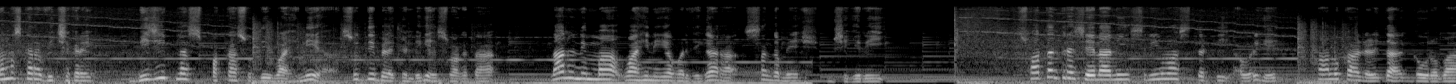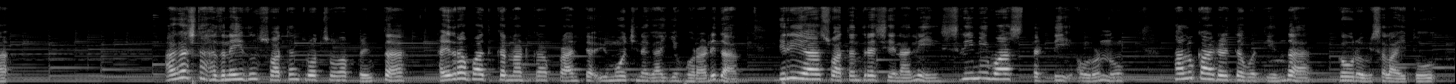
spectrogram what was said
ನಮಸ್ಕಾರ ವೀಕ್ಷಕರೇ ಬಿಜಿ ಪ್ಲಸ್ ಪಕ್ಕಾ ಸುದ್ದಿ ವಾಹಿನಿಯ ಸುದ್ದಿ ಬೆಳಕಿಂಡಿಗೆ ಸ್ವಾಗತ. ನಾನು ನಿಮ್ಮ ವಾಹಿನಿಯ ವರದಿಗಾರ ಸಂಗಮೇಶ್ ಮುಷಿಗಿರಿ. ಸ್ವಾತಂತ್ರ್ಯ ಸೇನಾನಿ ಶ್ರೀನಿವಾಸ್ ತಟ್ಟಿ ಅವರಿಗೆ ತಾಲೂಕಾಡಳಿತ ಗೌರವ. ಆಗಸ್ಟ್ ಹದಿನೈದು ಸ್ವಾತಂತ್ರ್ಯೋತ್ಸವ ಪ್ರಯುಕ್ತ ಹೈದರಾಬಾದ್ ಕರ್ನಾಟಕ ಪ್ರಾಂತ್ಯ ವಿಮೋಚನೆಗಾಗಿ ಹೋರಾಡಿದ ಹಿರಿಯ ಸ್ವಾತಂತ್ರ್ಯ ಸೇನಾನಿ ಶ್ರೀನಿವಾಸ್ ತಟ್ಟಿ ಅವರನ್ನು ತಾಲೂಕಾಡಳಿತ ವತಿಯಿಂದ ಗೌರವಿಸಲಾಯಿತು.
